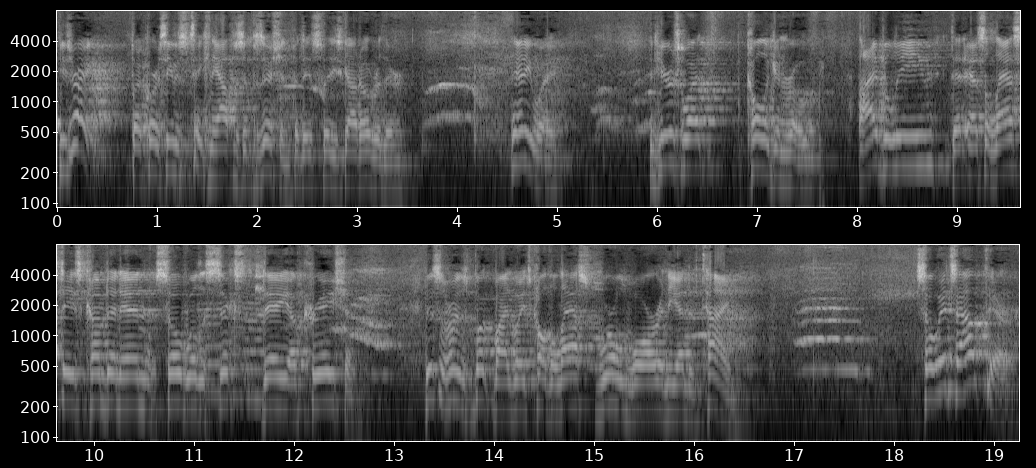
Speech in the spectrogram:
He's right. But of course, he was taking the opposite position, but that's what he's got over there. Anyway, and here's what Culligan wrote I believe that as the last days come to an end, so will the sixth day of creation. This is from his book, by the way. It's called The Last World War and the End of Time. So it's out there.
